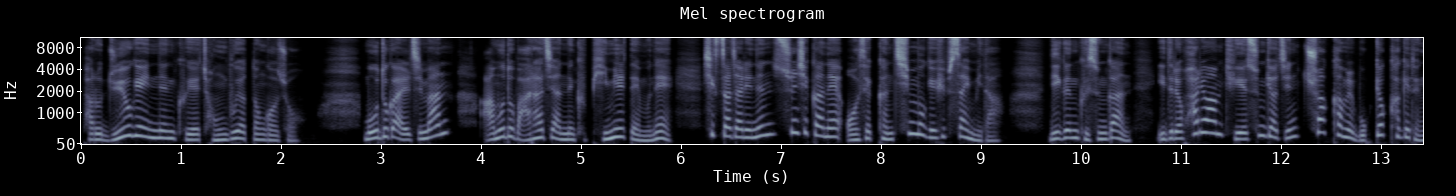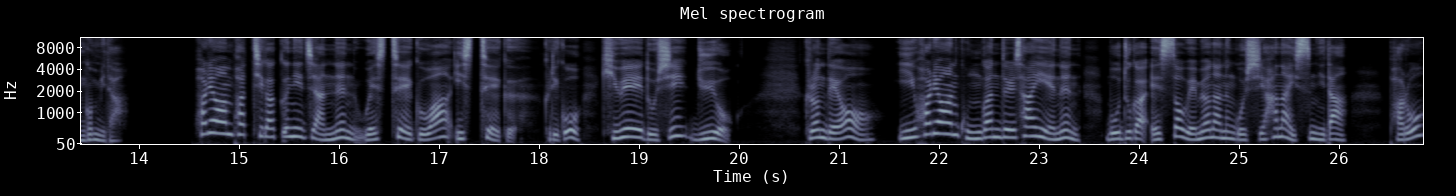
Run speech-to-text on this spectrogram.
바로 뉴욕에 있는 그의 정부였던 거죠. 모두가 알지만 아무도 말하지 않는 그 비밀 때문에 식사 자리는 순식간에 어색한 침묵에 휩싸입니다. 닉은 그 순간 이들의 화려함 뒤에 숨겨진 추악함을 목격하게 된 겁니다. 화려한 파티가 끊이지 않는 웨스트 에그와 이스트 에그, 그리고 기회의 도시 뉴욕. 그런데요, 이 화려한 공간들 사이에는 모두가 애써 외면하는 곳이 하나 있습니다. 바로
